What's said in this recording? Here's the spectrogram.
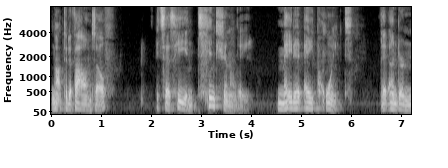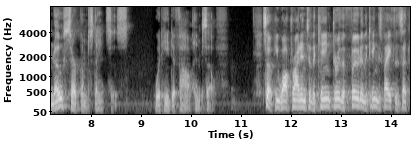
not to defile himself, it says he intentionally made it a point that under no circumstances would he defile himself. So he walked right into the king, threw the food in the king's face, and said,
